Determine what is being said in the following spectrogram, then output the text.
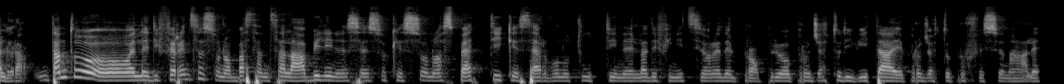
Allora, intanto le differenze sono abbastanza labili, nel senso che sono aspetti che servono tutti nella definizione del proprio progetto di vita e progetto professionale.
